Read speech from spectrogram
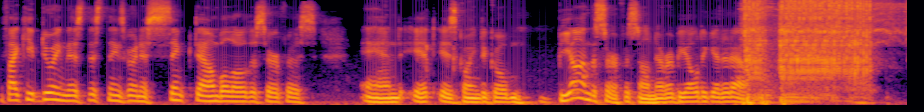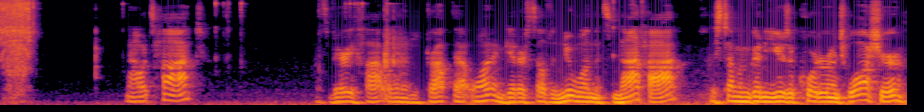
If I keep doing this this thing's going to sink down below the surface and it is going to go beyond the surface and I'll never be able to get it out. Now it's hot. It's very hot. We're going to drop that one and get ourselves a new one that's not hot. This time I'm going to use a quarter inch washer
